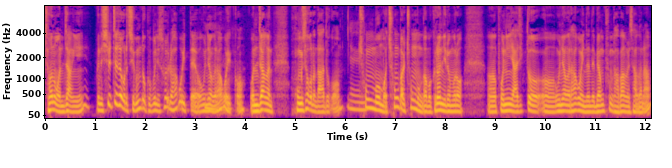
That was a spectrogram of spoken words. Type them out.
전 원장이 근데 실제적으로 지금도 그분이 소유를 하고 있대요. 운영을 음. 하고 있고 원장은 공석으로 놔두고 네. 총무 뭐 총괄 총무인가 뭐 그런 이름으로 어 본인이 아직도 어 운영을 하고 있는데 명품 가방을 사거나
